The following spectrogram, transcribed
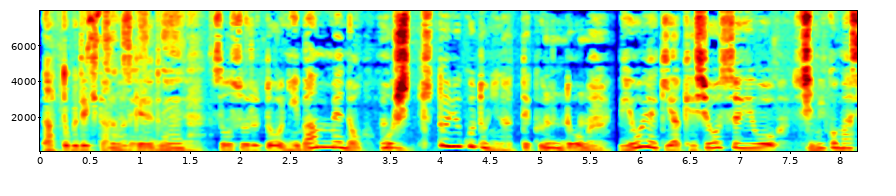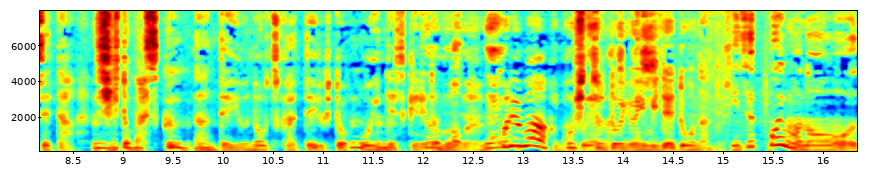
納得できたんですけれどもね。そうね。そうすると2番目の保湿ということになってくると、うんうん、美容液や化粧水を染み込ませたシートマスクなんていうのを使っている人多いんですけれども、ね、これは保湿という意味でどうなんですか？水っぽいものを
